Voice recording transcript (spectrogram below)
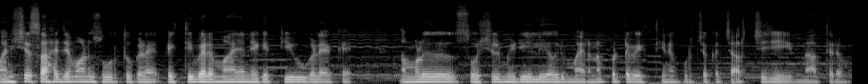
മനുഷ്യ സഹജമാണ് സുഹൃത്തുക്കളെ വ്യക്തിപരമായ നെഗറ്റീവുകളെയൊക്കെ നമ്മൾ സോഷ്യൽ മീഡിയയിൽ ഒരു മരണപ്പെട്ട വ്യക്തിനെ കുറിച്ചൊക്കെ ചർച്ച ചെയ്യുന്ന അത്തരം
